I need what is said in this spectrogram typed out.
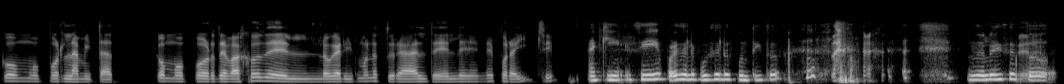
como por la mitad, como por debajo del logaritmo natural de ln, por ahí, ¿sí? Aquí, sí, por eso le puse los puntitos. No lo hice Pero, todo.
